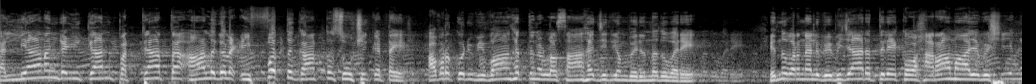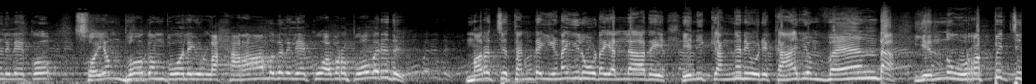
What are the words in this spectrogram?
കല്യാണം കഴിക്കാൻ പറ്റാത്ത ആളുകൾ ഇഫത്ത് കാത്തു സൂക്ഷിക്കട്ടെ അവർക്കൊരു വിവാഹത്തിനുള്ള സാഹചര്യം വരുന്നത് വരെ എന്ന് പറഞ്ഞാൽ വ്യഭിചാരത്തിലേക്കോ ഹറാമായ വിഷയങ്ങളിലേക്കോ സ്വയംഭോഗം പോലെയുള്ള ഹറാമുകളിലേക്കോ അവർ പോവരുത്. മറിച്ച് തന്റെ ഇണയിലൂടെയല്ലാതെ എനിക്ക് അങ്ങനെ ഒരു കാര്യം വേണ്ട എന്ന് ഉറപ്പിച്ച്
